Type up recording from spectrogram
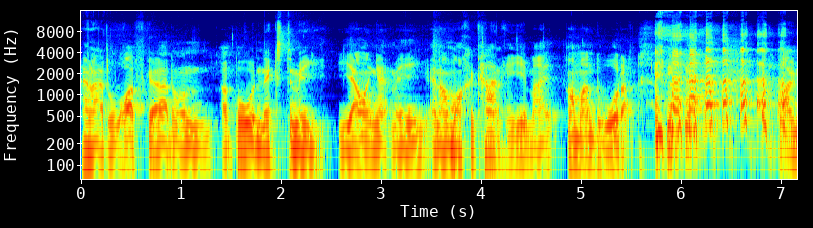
And I had a lifeguard on a board next to me yelling at me, and I'm like, I can't hear you, mate. I'm underwater. I'm,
